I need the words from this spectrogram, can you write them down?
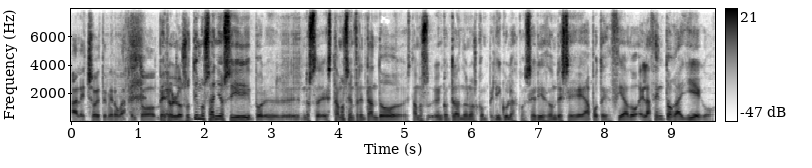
al hecho de tener un acento Pero en los últimos años sí, por, eh, nos estamos enfrentando, estamos encontrándonos con películas, con series donde se ha potenciado el acento gallego,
